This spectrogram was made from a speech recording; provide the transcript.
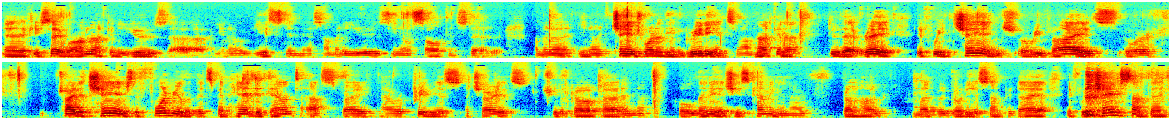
and if you say, well, I'm not going to use, uh, you know, yeast in this, I'm going to use, you know, salt instead, or I'm going to, you know, change one of the ingredients, or I'm not going to do that right. If we change or revise or try to change the formula that's been handed down to us by our previous acharyas, Srila Prabhupada and the whole lineage he's coming in, our Brahma Madhva Gaudiya Sampradaya, if we change something,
